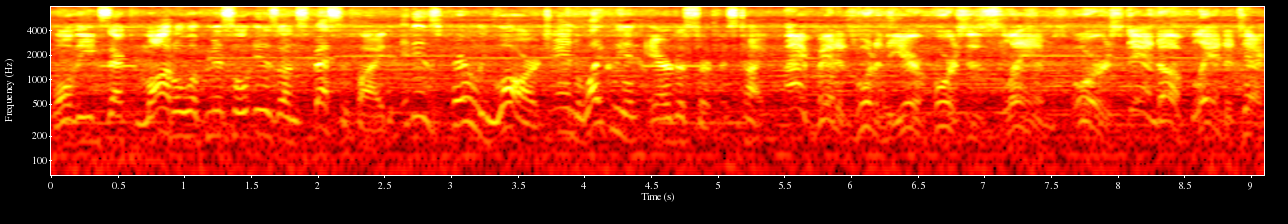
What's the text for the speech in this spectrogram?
While the exact model of missile is unspecified, it is fairly large and likely an air-to-surface type. I bet it's one of the Air Force's SLAMs, or standoff land attack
